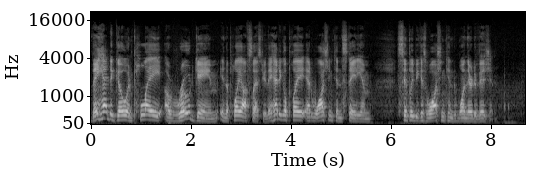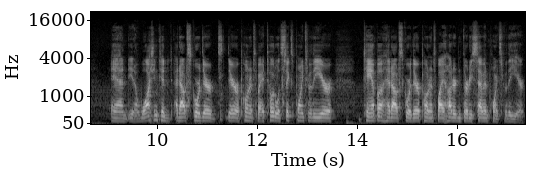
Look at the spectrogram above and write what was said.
They had to go and play a road game in the playoffs last year. They had to go play at Washington Stadium simply because Washington won their division. And you know Washington had outscored their their opponents by a total of six points for the year. Tampa had outscored their opponents by 137 points for the year.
